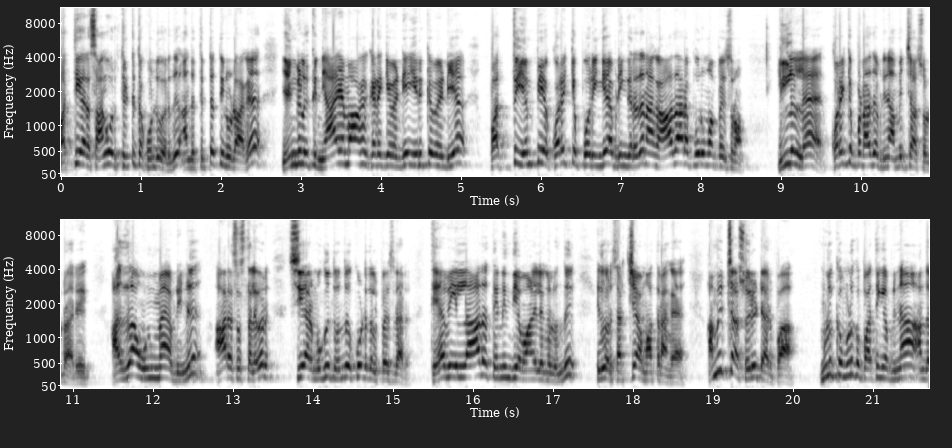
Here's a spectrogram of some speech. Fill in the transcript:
மத்திய அரசாங்கம் ஒரு திட்டத்தை கொண்டு வருது. அந்த திட்டத்தினூடாக எங்களுக்கு நியாயமாக கிடைக்க வேண்டிய இருக்க வேண்டிய பத்து எம்பியை குறைக்க போறீங்க அப்படிங்கிறத நாங்கள் ஆதாரபூர்வமாக பேசுகிறோம் இல்லை இல்லை குறைக்கப்படாது அப்படின்னு அமித்ஷா சொல்கிறாரு அதுதான் உண்மை அப்படின்னு ஆர்எஸ்எஸ் தலைவர் சி ஆர் முகுந்த் வந்து கூட்டத்தில் பேசுகிறாரு தேவையில்லாத தென்னிந்திய மாநிலங்கள் வந்து இது ஒரு சர்ச்சையாக மாற்றுறாங்க அமித்ஷா சொல்லிட்டாருப்பா முழுக்க முழுக்க பார்த்தீங்க அப்படின்னா அந்த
